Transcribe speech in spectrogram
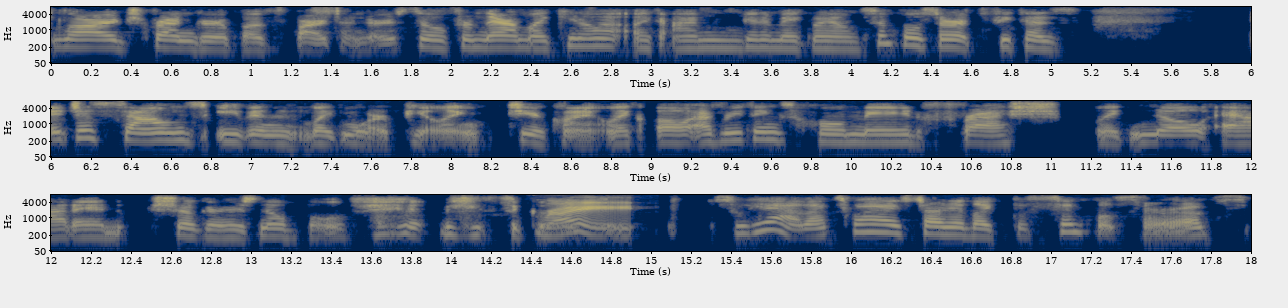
large friend group of bartenders. So from there, I'm like, you know what? Like, I'm going to make my own simple syrups because it just sounds even like more appealing to your client. Like, oh, everything's homemade, fresh, like no added sugars, no bullshit, basically. Right. so yeah, that's why I started like the simple syrups.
